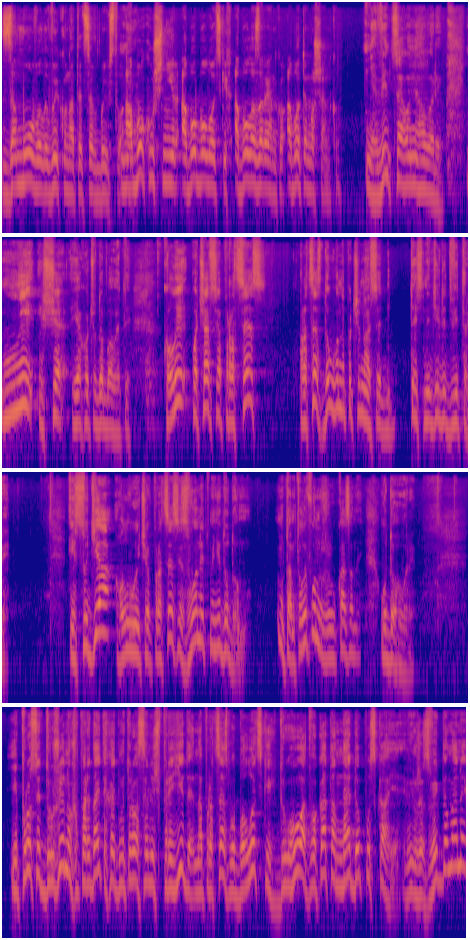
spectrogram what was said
замовили виконати це вбивство або Кушнір, або Болоцьких, або Лазаренко, або Тимошенко. Ні, він цього не говорив. Ні, і ще я хочу додати. Коли почався процес, процес довго не починався, десь неділі дві-три. І суддя, головуючи в процесі, дзвонить мені додому. Ну там телефон вже указаний у договорі. І просить дружину, що передайте, хай Дмитро Васильович приїде на процес, бо Болоцький другого адвоката не допускає. Він вже звик до мене,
